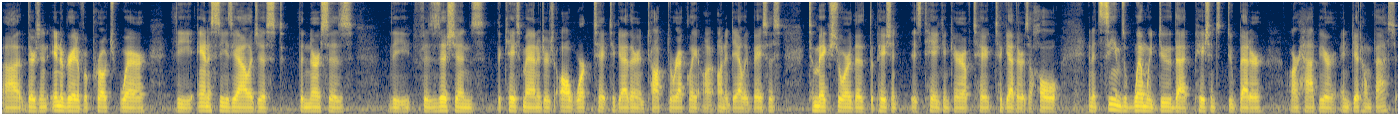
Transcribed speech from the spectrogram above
Uh, there's an integrative approach where the anesthesiologist, the nurses, the physicians, the case managers all work together and talk directly on, on, a daily basis to make sure that the patient is taken care of together as a whole. And it seems when we do that, patients do better, are happier, and get home faster.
